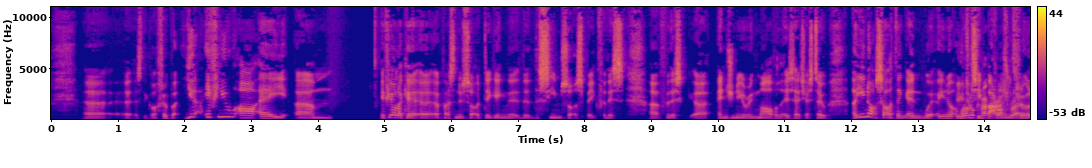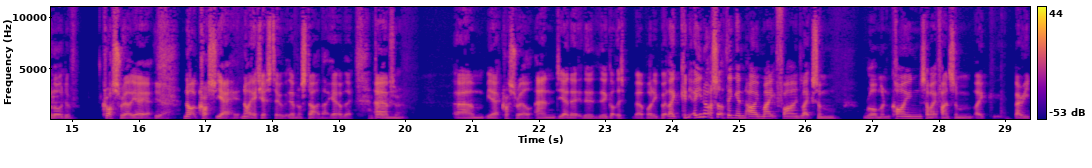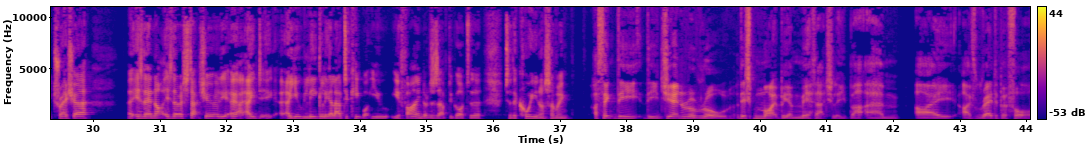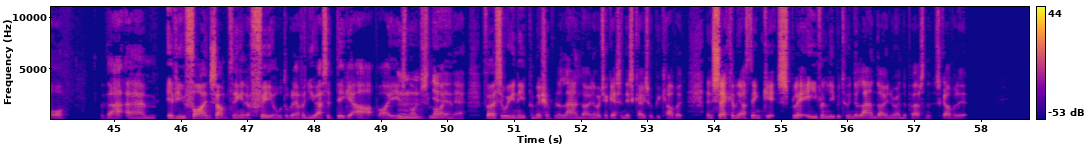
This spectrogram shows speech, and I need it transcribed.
uh, as they go through. But you, if you are a um, if you're like a, a person who's sort of digging the, the, the seam, so to speak, for this uh, for this uh, engineering marvel that is HS2, are you not sort of thinking we're you know you we're obviously barreling through a load of Crossrail, yeah, yeah, Yeah. not cross, yeah, not HS2. They've not started that yet, have they? don't think um, yeah, Crossrail, and yeah, they they they got this uh, body. But like, can, are you not sort of thinking I might find like some Roman coins? I might find some like buried treasure. Uh, Is there not? Is there a statue? Are, are- are you legally allowed to keep what you, you find, or does it have to go to the to the Queen or something? I think the the general rule. This might be a myth actually, but um, I I've read before that um, if you find something in a field or whatever, you have to dig it up. I.e., it's not Mm, just lying yeah. there. First of all, you need permission from the landowner, which I guess in this case would be covered. Then, secondly, I think it's split evenly between the landowner and the person that discovered it.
